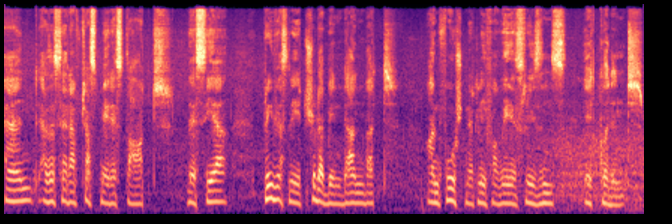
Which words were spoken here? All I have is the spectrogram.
and as I said, I've just made a start this year Previously it should have been done, but unfortunately for various reasons it couldn't.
